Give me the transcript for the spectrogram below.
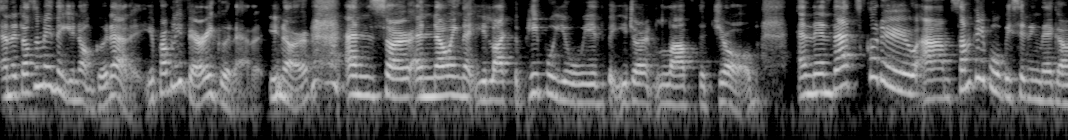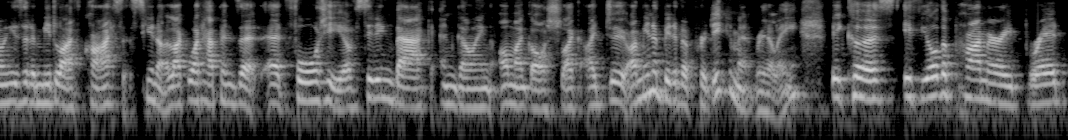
and it doesn't mean that you're not good at it. You're probably very good at it you know? And so and knowing that you like the people you're with but you don't love the job. And then that's got to um, some people will be sitting there going is it a midlife crisis? You know like what happens at at 40 of sitting back and going oh my gosh like i do. I'm in a bit of a predicament really because if you're the primary bread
